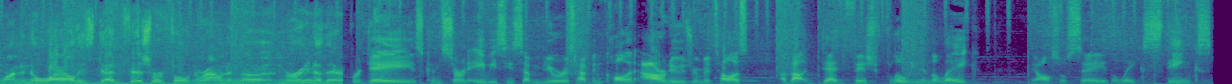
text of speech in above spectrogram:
wanted to know why all these dead fish were floating around in the marina there. For days, concerned ABC7 viewers have been calling our newsroom to tell us about dead fish floating in the lake. They also say the lake stinks.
